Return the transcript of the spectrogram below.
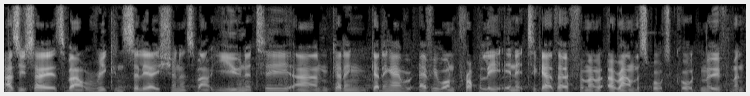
as you say, it's about reconciliation, it's about unity, and getting getting everyone properly in it together from a, around the sport accord movement.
